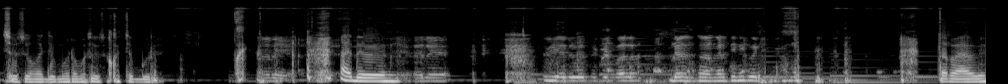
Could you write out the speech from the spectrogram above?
Susu ngejemur sama susu kecebur. aduh ada biar lu bikin malu udah gak ngerti nih gue di terlalu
